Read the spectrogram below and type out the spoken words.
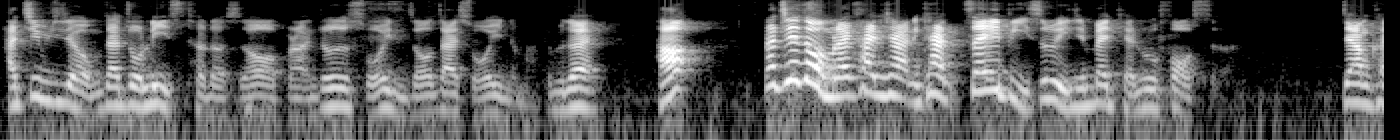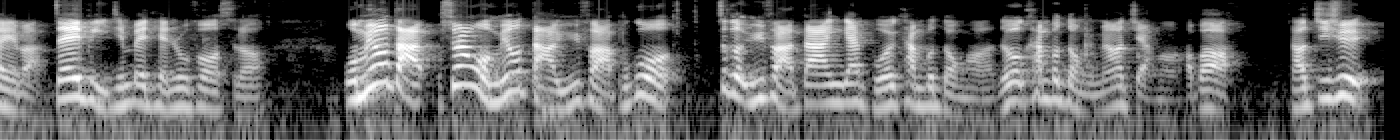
还记不记得我们在做 list 的时候，本来就是索引之后再索引的嘛，对不对？好，那接着我们来看一下，你看这一笔是不是已经被填入 false 了？这样可以吧？这一笔已经被填入 false 了。我没有打，虽然我没有打语法，不过这个语法大家应该不会看不懂啊。如果看不懂，你们要讲哦，好不好？好，继续。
